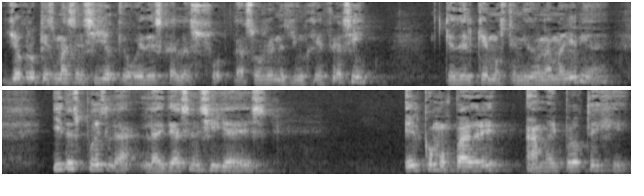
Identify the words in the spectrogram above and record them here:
yo creo que es más sencillo que obedezca las, las órdenes de un jefe así, que del que hemos tenido la mayoría. ¿eh? Y después la, la idea sencilla es, él como padre ama y protege,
